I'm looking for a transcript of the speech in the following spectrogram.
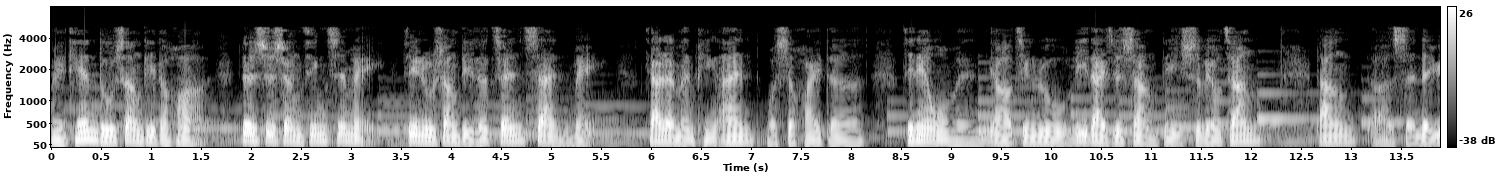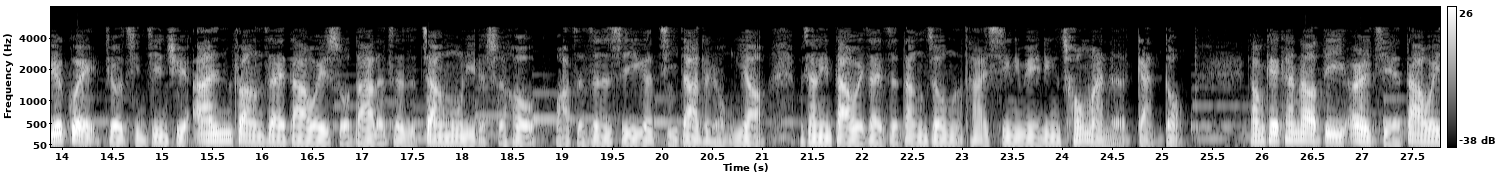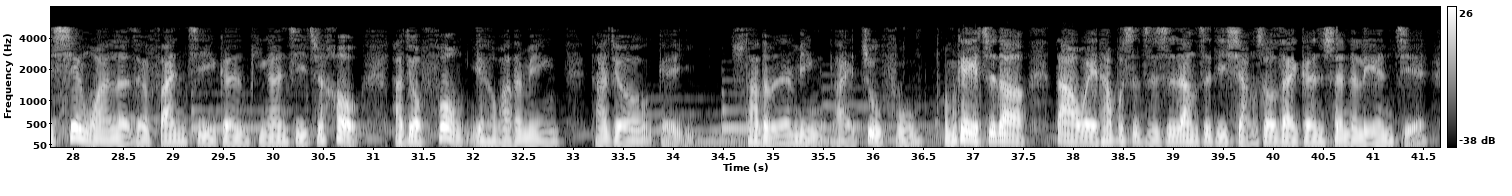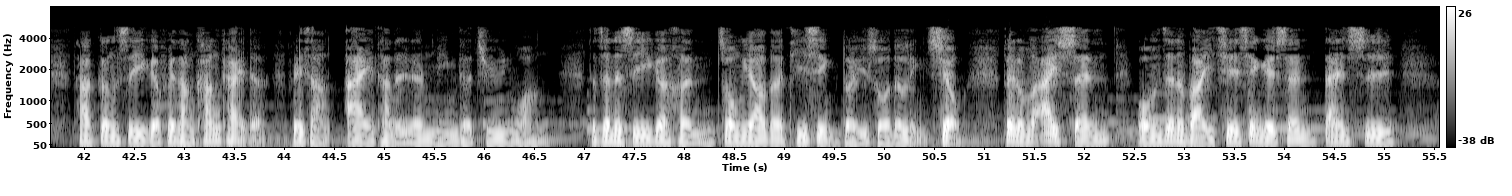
每天读上帝的话，认识圣经之美，进入上帝的真善美。家人们平安，我是怀德。今天我们要进入历代之上第十六章。当呃神的约柜就请进去安放在大卫所搭的这帐幕里的时候，哇，这真的是一个极大的荣耀。我相信大卫在这当中，他心里面一定充满了感动。那我们可以看到第二节，大卫献完了这个燔祭跟平安祭之后，他就奉耶和华的名，他就给他的人民来祝福。我们可以知道，大卫他不是只是让自己享受在跟神的连结，他更是一个非常慷慨的、非常爱他的人民的君王。这真的是一个很重要的提醒，对于所有的领袖，对了，我们爱神，我们真的把一切献给神，但是。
